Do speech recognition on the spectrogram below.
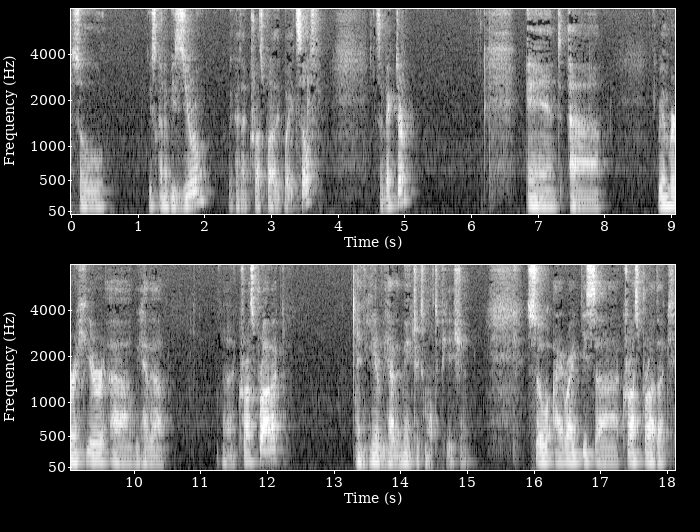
So it's going to be zero because I cross product by itself. It's a vector. And uh, remember here uh, we have a, a cross product and here we have a matrix multiplication. So I write this uh, cross product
